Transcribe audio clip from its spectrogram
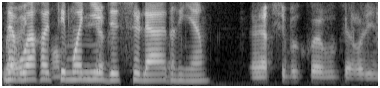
d'avoir témoigné de cela, Adrien. Merci beaucoup à vous, Caroline.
